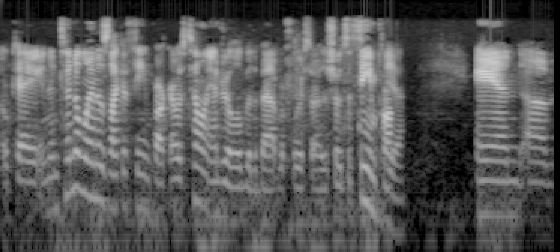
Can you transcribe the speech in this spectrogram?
okay? And Nintendo Land is like a theme park. I was telling Andrew a little bit about it before we started the show. It's a theme park, Yeah. and um,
